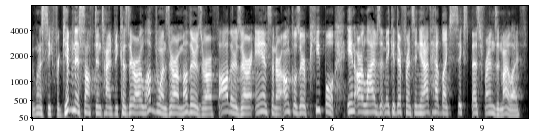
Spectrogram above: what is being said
we want to seek forgiveness oftentimes because they're our loved ones, they're our mothers, they're our fathers, they're our aunts and our uncles. There are people in our lives that make a difference. And yet I've had like six best friends in my life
